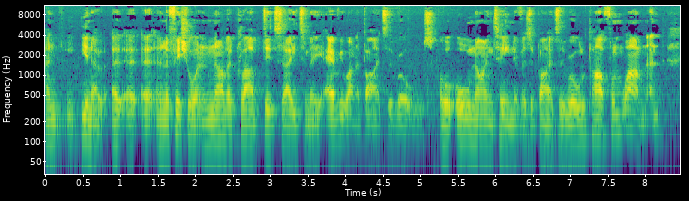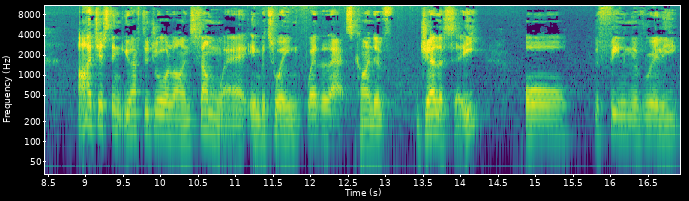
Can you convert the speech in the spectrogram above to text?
and you know, a, a, an official at another club did say to me, everyone abides the rules, or all 19 of us abides the rule apart from one. And I just think you have to draw a line somewhere in between whether that's kind of jealousy or the feeling of really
